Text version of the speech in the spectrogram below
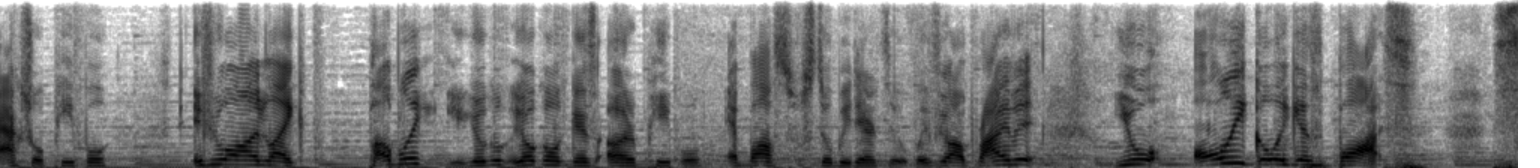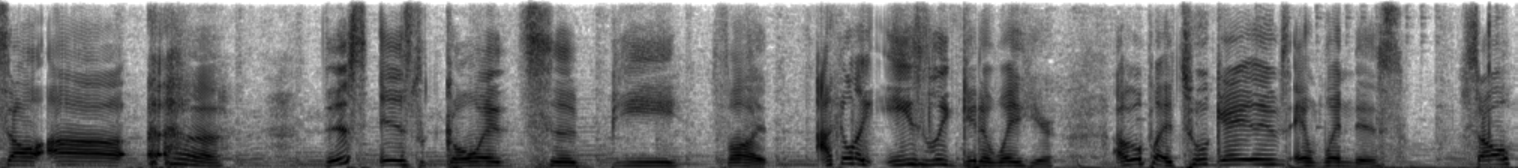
actual people. If you want like public, you'll, you'll go against other people, and bots will still be there too. But if you're on private, you only go against bots. So, uh, this is going to be fun. I can like easily get away here. I'm gonna play two games and win this. So,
